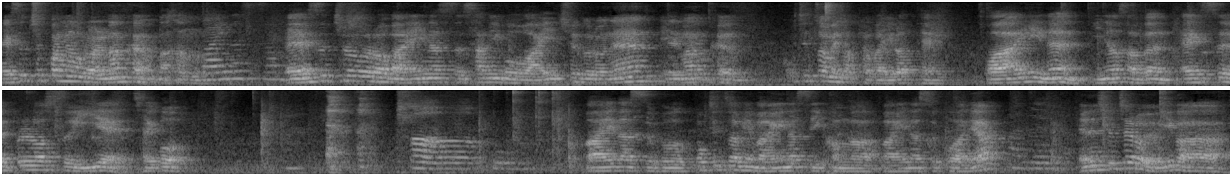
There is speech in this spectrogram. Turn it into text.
X축 방향으로 얼만큼? 마이너스 3. X축으로 마이너스 3이고 Y축으로는 1만큼 꼭지점의 좌표가 이렇대 Y는 이 녀석은 X 플러스 2의 제곱 아, 오. 마이너스 9 꼭지점이 마이너스 2, 마이너스 9 아니야? 맞아요. 얘는 실제로 여기가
